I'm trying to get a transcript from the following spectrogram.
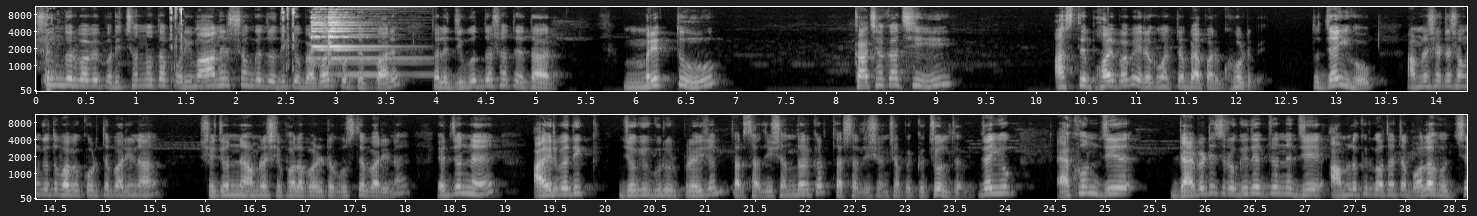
সুন্দরভাবে পরিচ্ছন্নতা পরিমাণের সঙ্গে যদি কেউ ব্যবহার করতে পারে, তাহলে জীবদ্দশাতে তার মৃত্যু কাছাকাছি আসতে ভয় পাবে, এরকম একটা ব্যাপার ঘটবে। তো যাই হোক, আমরা সেটা সংযতভাবে করতে পারি না, সেজন্য আমরা সে ফলাফলটা বুঝতে পারি না। এর জন্যে আয়ুর্বেদিক যোগী গুরুর প্রয়োজন, তার সাজেশন দরকার, তার সাজেশন সাপেক্ষে চলতে হবে। যাই হোক, এখন যে ডায়াবেটিস রোগীদের জন্য যে আমলকির কথাটা বলা হচ্ছে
